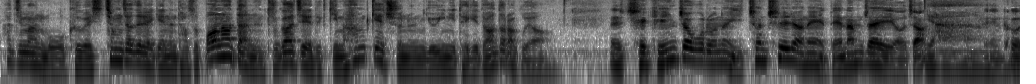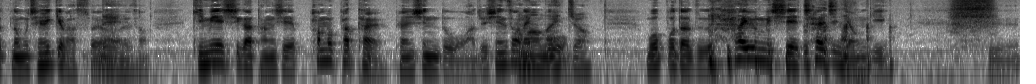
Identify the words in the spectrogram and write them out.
하지만 뭐 그 외 시청자들에게는 다소 뻔하다는 두 가지의 느낌을 함께 주는 요인이 되기도 하더라고요. 네, 제 개인적으로는 2007년에 내 남자의 여자 야, 네, 그거 너무 재밌게 봤어요. 네. 그래서 김희애 씨가 당시에 파무파탈 변신도 아주 신선했고. 무엇보다도 하유미 씨의 찰진 연기 그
